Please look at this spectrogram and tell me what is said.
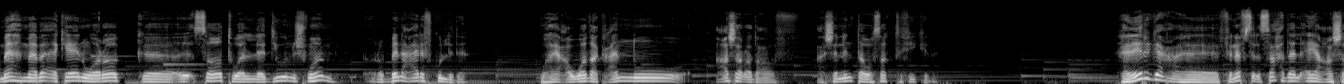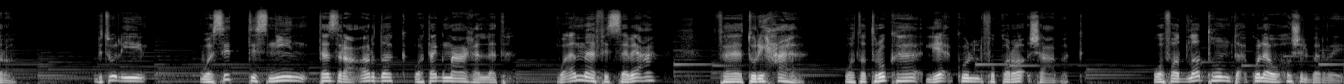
مهما بقى كان وراك آه، إقساط ولا ديون مش مهم. ربنا عارف كل ده. وهيعوضك عنه عشر أضعاف عشان أنت وثقت فيه كده. هنرجع آه، في نفس الإصحاح ده الآية عشرة. بتقول إيه؟ وست سنين تزرع أرضك وتجمع غلتها وأما في السابعة فتريحها وتتركها ليأكل فقراء شعبك وفضلتهم تأكلها وحوش البرية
